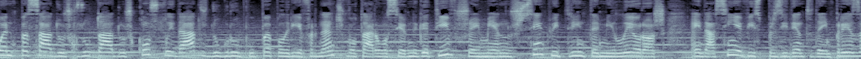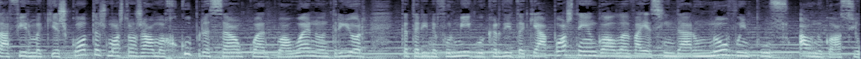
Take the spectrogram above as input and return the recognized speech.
No ano passado, os resultados consolidados do grupo Papelaria Fernandes voltaram a ser negativos, em menos 130 mil euros. Ainda assim, a vice-presidente da empresa afirma que as contas mostram já uma recuperação quanto ao ano anterior. Catarina Formigo acredita que a aposta em Angola vai assim dar um novo impulso ao negócio.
